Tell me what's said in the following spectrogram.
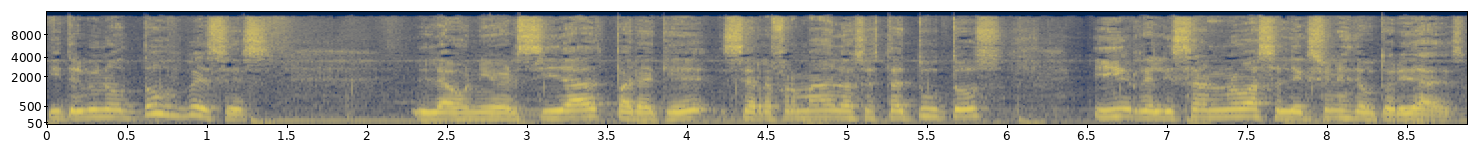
intervino dos veces la universidad para que se reformaran los estatutos y realizaran nuevas elecciones de autoridades.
